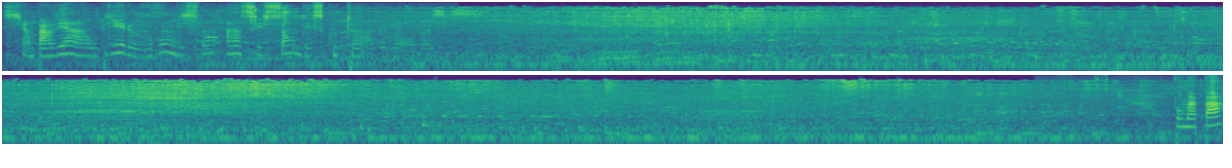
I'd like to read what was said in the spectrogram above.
si on parvient à oublier le vrombissement incessant des scooters. Pour ma part,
